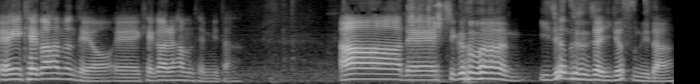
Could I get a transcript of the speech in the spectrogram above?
예, 개가 하면 돼요. 예, 개가를 하면 됩니다. 아, 네. 지금은 이전도 진짜 이겼습니다.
